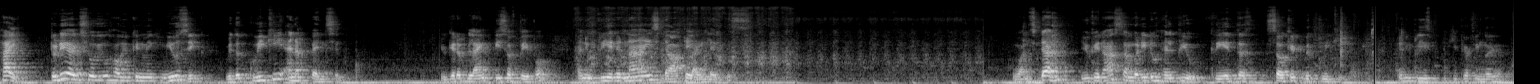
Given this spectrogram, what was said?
Hi, today I'll show you how you can make music with a Queaky and a pencil. You get a blank piece of paper and you create a nice dark line like this. Once done, you can ask somebody to help you create the circuit with Queaky. Can you please keep your finger here?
